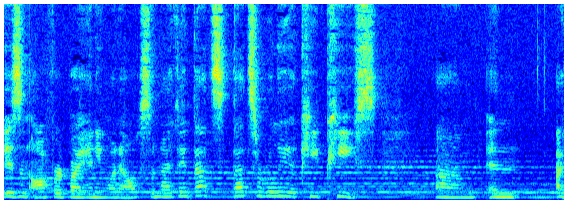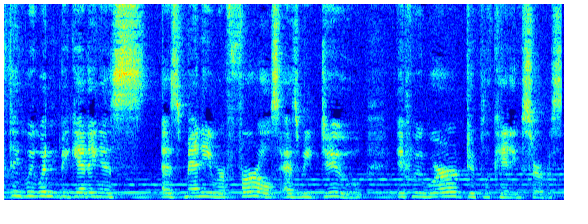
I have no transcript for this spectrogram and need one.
isn't offered by anyone else, and I think that's that's a really a key piece. Um, and I think we wouldn't be getting as as many referrals as we do if we were duplicating services.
